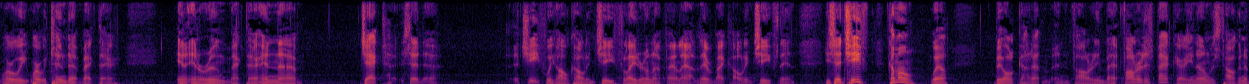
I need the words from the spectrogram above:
where we where we tuned up back there, in in a room back there, and uh, Jack t- said, uh, "Chief," we all called him Chief. Later on, I found out that everybody called him Chief. Then he said, "Chief, come on." Well, Bill got up and followed him back, followed us back there, you know, and was talking to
